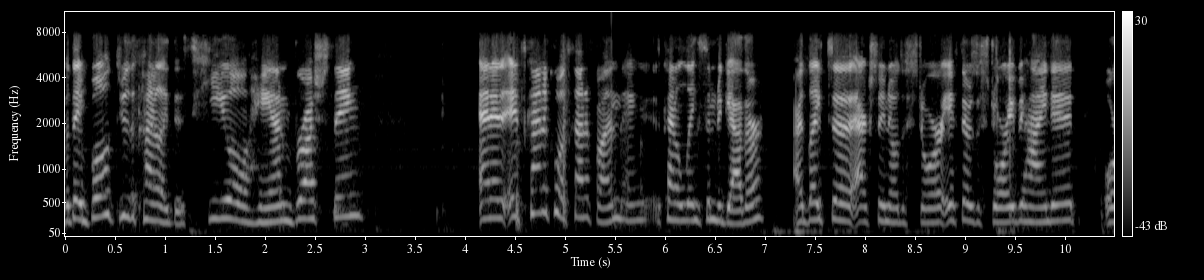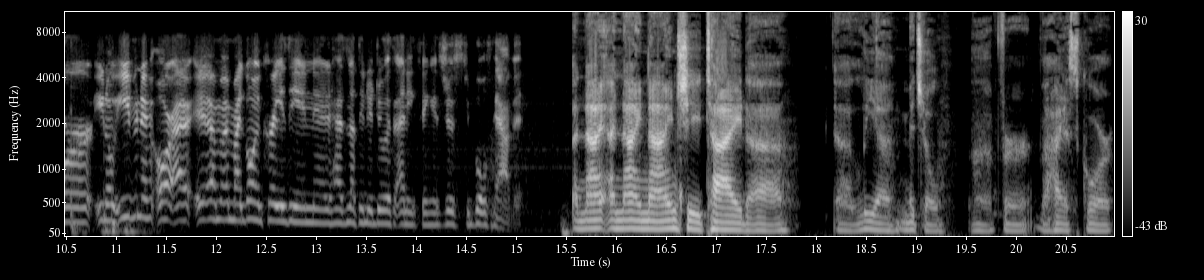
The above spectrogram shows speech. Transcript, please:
But they both do the kind of like this heel hand brush thing. And it, it's kind of cool. It's kind of fun. They, it kind of links them together. I'd like to actually know the story if there's a story behind it or you know, even if or am, am I going crazy and it has nothing to do with anything? It's just you both have it. A nine, a nine nine. She tied uh, uh, Leah Mitchell uh, for the highest score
